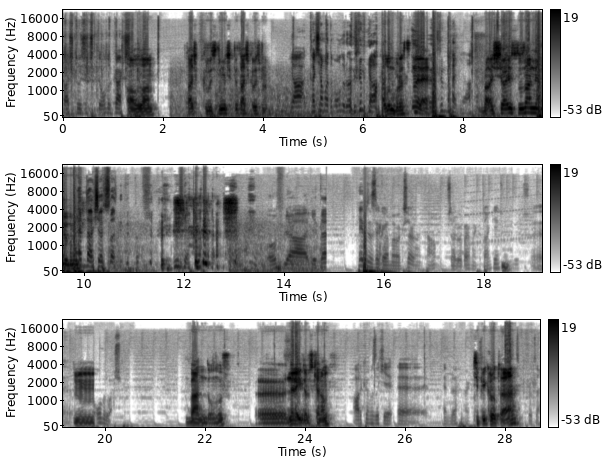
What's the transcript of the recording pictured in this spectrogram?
taş kılıcı çıktı. Onur kaç. Allah'ım. Taş Onur. kılıçlı mı çıktı taş kılıç mı? Ya kaçamadım Onur öldüm ya. Oğlum burası nere? öldüm ben ya. Ben aşağıya su zannediyordum. Ben de aşağı zannediyordum. of ya yeter. Hepinize tekrar merhaba arkadaşlar ben Kaan. Güzel bir haber Minecraft hangi games oynuyoruz? Ee, Hmm. Onur var. Ben de Onur. Ee, nereye gidiyoruz Kenan? Arkamızdaki eee Emre. arkadaşlar. Tipik rota? Tipik rota.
